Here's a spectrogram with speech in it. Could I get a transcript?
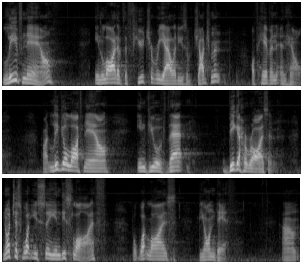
live now in light of the future realities of judgment, of heaven and hell. Right? Live your life now in view of that bigger horizon, not just what you see in this life, but what lies beyond death. Um,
